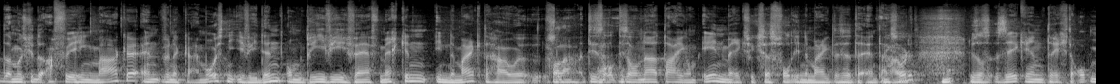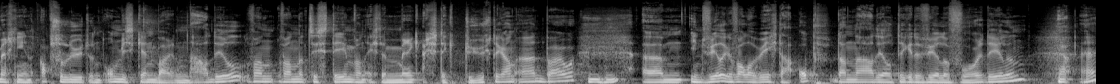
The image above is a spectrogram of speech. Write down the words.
dan moet je de afweging maken. En voor een KMO is het niet evident om drie, vier, vijf merken in de markt te houden. Voilà. het, is al, het is al een uitdaging om één merk succesvol in de markt te zetten en te houden. Dus dat is zeker een terechte opmerking en absoluut een onmiskenbaar nadeel van, van het systeem van echt een merkarchitectuur te gaan uitbouwen. Mhm. Ehm, in veel gevallen weegt dat op, dat nadeel tegen de vele voordelen. Ja. Hè?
